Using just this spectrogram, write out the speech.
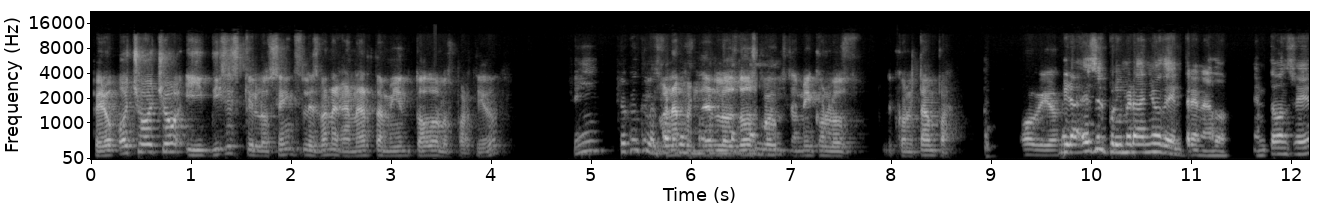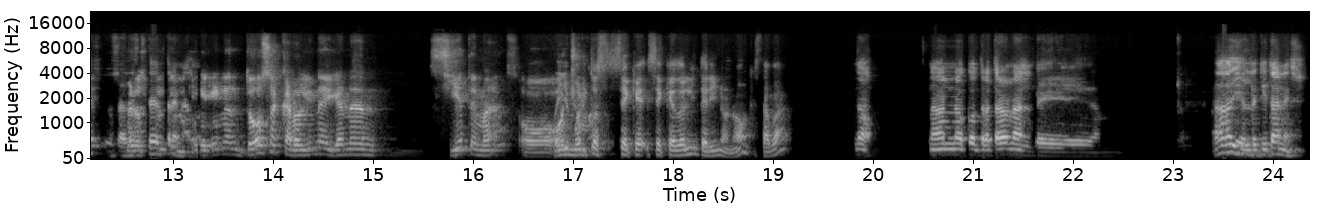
Pero 8-8 y dices que los Saints les van a ganar también todos los partidos. Sí, yo creo que los Van a perder los dos juegos también con los con el Tampa. Obvio. Mira, es el primer año de entrenador. Entonces, o sea, de Pero este ¿estás diciendo entrenador. que ganan dos a Carolina y ganan siete más o Oye, ocho Morito, más? se, que- se quedó el interino, ¿no? Que estaba. No, no, no contrataron al de. Ay, el de Titanes.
